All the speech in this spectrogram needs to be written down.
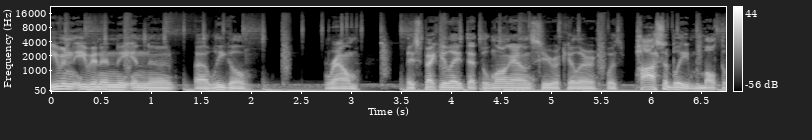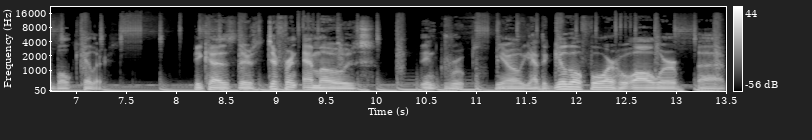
even even in the in the uh, legal realm, they speculate that the Long Island serial killer was possibly multiple killers because there's different MOs in groups. You know, you have the Gilgo Four, who all were uh,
